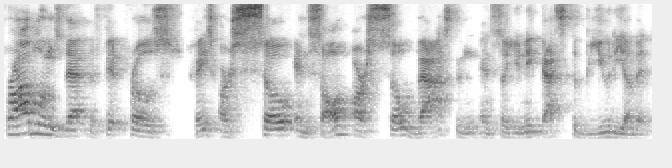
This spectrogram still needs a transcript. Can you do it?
problems that the fit pros face are so and solve are so vast and, and so unique. That's the beauty of it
